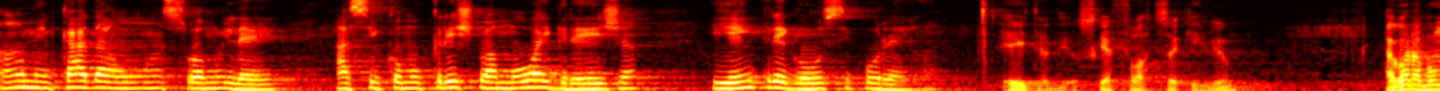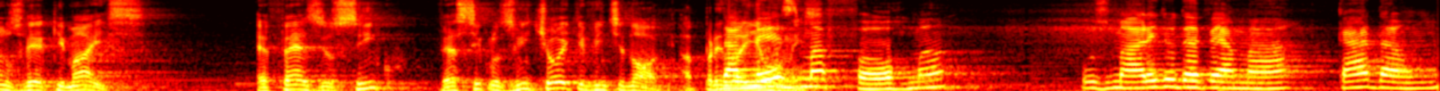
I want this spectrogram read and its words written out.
amem cada um a sua mulher, assim como Cristo amou a igreja e entregou-se por ela. Eita Deus, que é forte isso aqui, viu? Agora vamos ver aqui mais. Efésios 5, versículos 28 e 29. Aprenda da aí, mesma homens. forma, os maridos devem amar cada um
